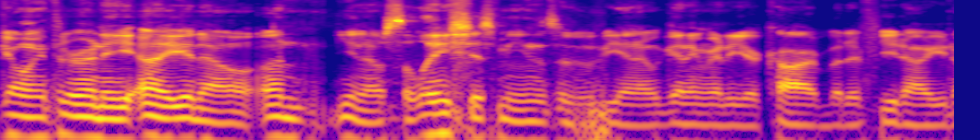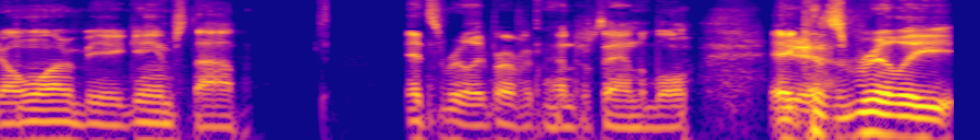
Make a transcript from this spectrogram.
going through any, uh, you know, un, you know, salacious means of, you know, getting rid of your card. But if you know you don't want to be a GameStop, it's really perfectly understandable. Because yeah. really,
